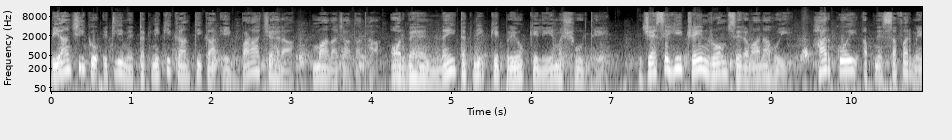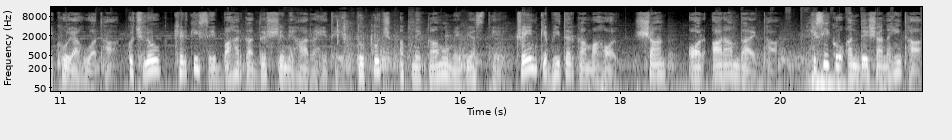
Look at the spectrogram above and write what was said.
बियांची को इटली में तकनीकी क्रांति का एक बड़ा चेहरा माना जाता था और वह नई तकनीक के प्रयोग के लिए मशहूर थे। जैसे ही ट्रेन रोम से रवाना हुई हर कोई अपने सफ़र में खोया हुआ था। कुछ लोग खिड़की से बाहर का दृश्य निहार रहे थे तो कुछ अपने कामों में व्यस्त थे। ट्रेन के भीतर का माहौल शांत और आरामदायक था। किसी को अंदेशा नहीं था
